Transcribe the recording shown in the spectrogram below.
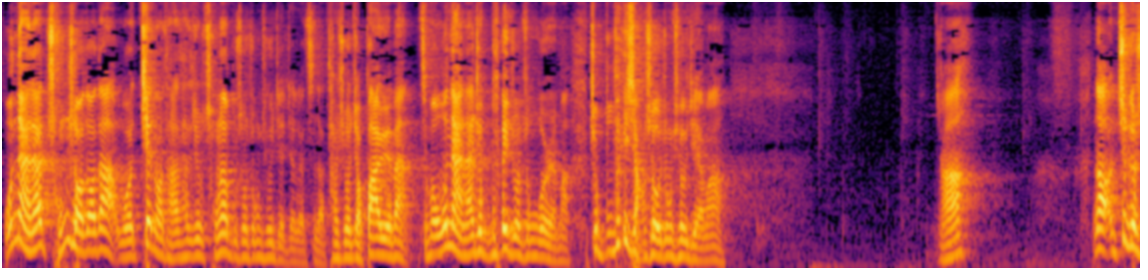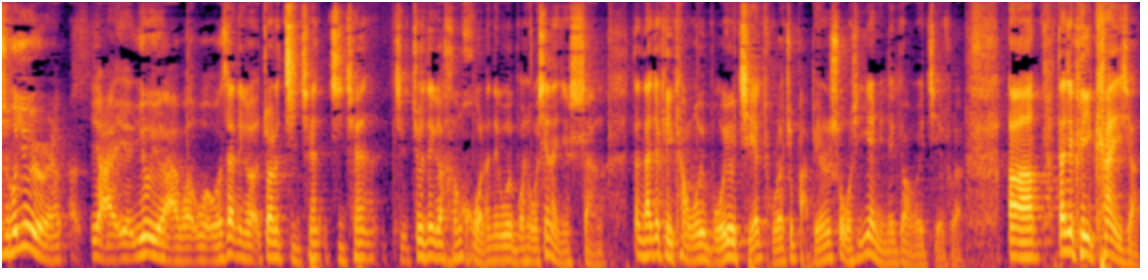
我奶奶从小到大，我见到她，她就从来不说中秋节这个字的，她说叫八月半。怎么我奶奶就不配做中国人吗？就不配享受中秋节吗？啊？那这个时候又有人呀，又有啊！我我我在那个赚了几千几千，就就那个很火的那个微博上，我现在已经删了，但大家可以看我微博，我又截图了，就把别人说我是艳女那段我也截出来了，啊，大家可以看一下。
